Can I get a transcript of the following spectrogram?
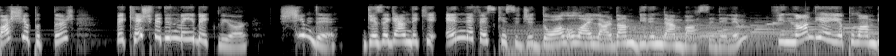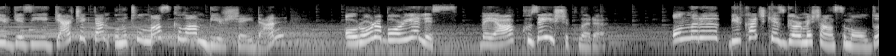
başyapıttır ve keşfedilmeyi bekliyor. Şimdi gezegendeki en nefes kesici doğal olaylardan birinden bahsedelim. Finlandiya'ya yapılan bir geziyi gerçekten unutulmaz kılan bir şeyden Aurora Borealis veya kuzey ışıkları. Onları birkaç kez görme şansım oldu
